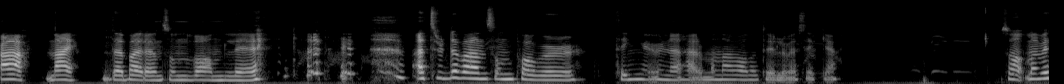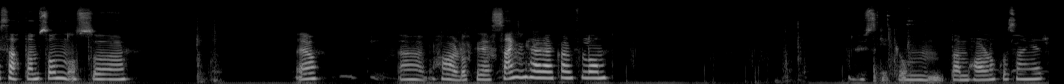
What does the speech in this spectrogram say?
Ah, nei. Det er bare en sånn vanlig... jeg trodde det var en sånn power-ting under her, men det var det tydeligvis ikke. Så, men vi setter dem sånn, og så... Ja. Uh, har dere ei seng her jeg kan få låne? Husker ikke om de har noen senger.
